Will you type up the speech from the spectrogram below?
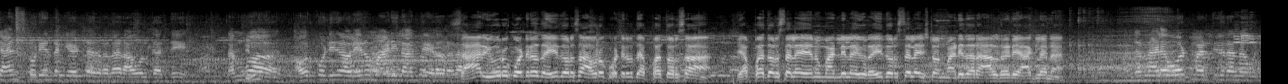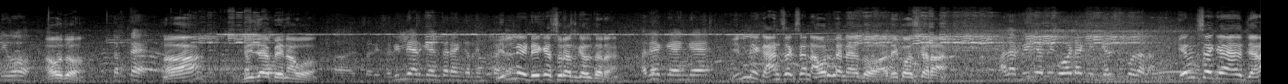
ಚಾನ್ಸ್ ಕೊಡಿ ಅಂತ ಕೇಳ್ತಾ ಇದ್ರಲ್ಲ ರಾಹುಲ್ ಗಾಂಧಿ. ನಮ್ಗೂ ಅವ್ರು ಕೊಟ್ಟಿದ್ರೆ ಅವ್ರು ಏನೂ ಮಾಡಿಲ್ಲ ಅಂತ ಹೇಳಿದ್ರಲ್ಲ ಸಾರ್ ಇವರು ಕೊಟ್ಟಿರೋದು ಐದು ವರ್ಷ ಅವರು ಕೊಟ್ಟಿರೋದು ಎಪ್ಪತ್ತು ವರ್ಷ. ಎಪ್ಪತ್ತು ವರ್ಷದಲ್ಲೇ ಏನು ಮಾಡಲಿಲ್ಲ ಇವ್ರು ಐದು ವರ್ಷದಲ್ಲೇ ಇಷ್ಟೊಂದು ಮಾಡಿದ್ದಾರೆ ಆಲ್ರೆಡಿ ಆಗ್ಲೇನೆ. ಹಂಗಾರೆ ನಾಳೆ ವೋಟ್ ಮಾಡ್ತಿದ್ದೀರಾ ನಾವು ನೀವು? ಹೌದು. ತಪ್ಪೆ. ಬಿ ಜೆ ಪಿ ನಾವು ಸರಿ ಸರ್. ಇಲ್ಲಿ ಯಾರು ಗೆಲ್ತಾರೆ ಹಂಗಾರೆ ನಿಮ್ಮ ಪ್ರಕಾರ? ಇಲ್ಲಿ ಡಿ ಕೆ ಸುರೇಶ್ ಗೆಲ್ತಾರೆ. ಅದಕ್ಕೆ ಹೆಂಗೆ? ಇಲ್ಲಿ ಕಾನ್ಸೆಕ್ಷನ್ ಅವ್ರದ್ದೇನೆ ಅದು ಅದಕ್ಕೋಸ್ಕರ. ಅಲ್ಲ ಬಿಜೆಪಿಗೆ ವೋಟ್ ಹಾಕಿ ಗೆಲ್ಸ್ಬೋದಲ್ಲ? ಕೆಲ್ಸಕ್ಕೆ ಜನ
